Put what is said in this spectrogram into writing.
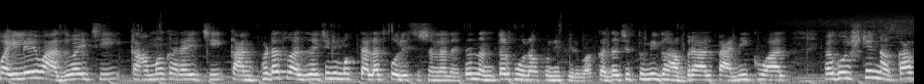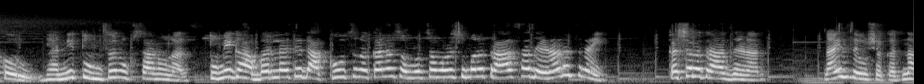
पहिले वाजवायची कामं करायची कानफटात वाजवायची आणि मग त्यालाच पोलीस स्टेशनला नाही तर नंतर फोनाफोनी फिरवा. कदाचित तुम्ही घाबराल पॅनिक व्हाल. ह्या गोष्टी नका करू. ह्यांनी तुमचं नुकसान होणार. तुम्ही घाबरलाय ते दाखवूच नका ना समोरचा माणूस तुम्हाला त्रास हा देणारच नाही. कशाला त्रास देणार? नाहीच देऊ शकत ना.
